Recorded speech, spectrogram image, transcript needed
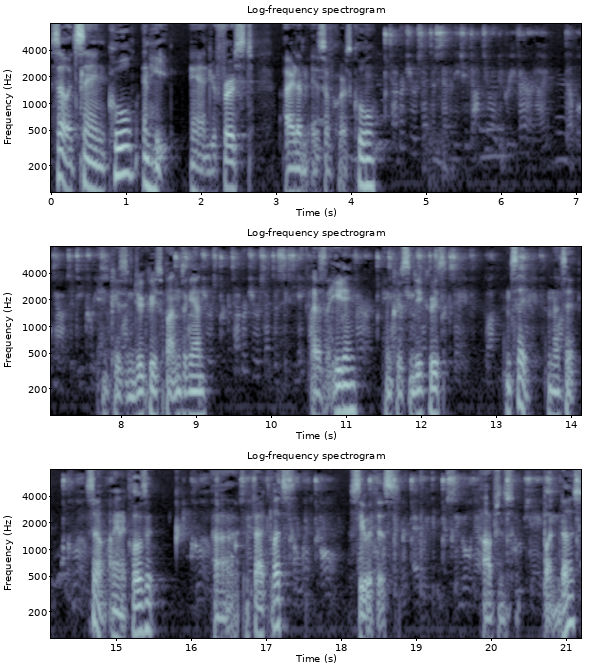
So it's saying cool and heat, and your first item is of course cool. Increase and decrease buttons again. That is the heating, increase and decrease, and save, and that's it. So I'm going to close it. Uh, in fact, let's see what this options. Button does.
